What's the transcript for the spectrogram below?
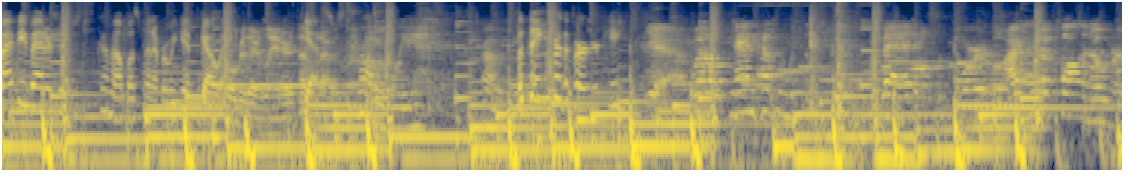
might be better to just come help us whenever we get going. Over there later. That's Yes. what I was thinking. Probably. Probably. But thanks for the Burger King. Yeah. Well, And help her with the bed. support. I would have fallen over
